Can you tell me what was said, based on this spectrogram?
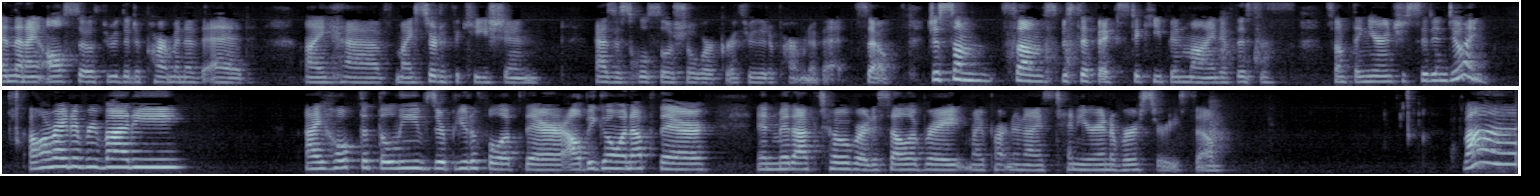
And then I also, through the Department of Ed, I have my certification as a school social worker through the Department of Ed. So just some, some specifics to keep in mind if this is something you're interested in doing. All right, everybody. I hope that the leaves are beautiful up there. I'll be going up there in mid October to celebrate my partner and I's 10 year anniversary. So, bye.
